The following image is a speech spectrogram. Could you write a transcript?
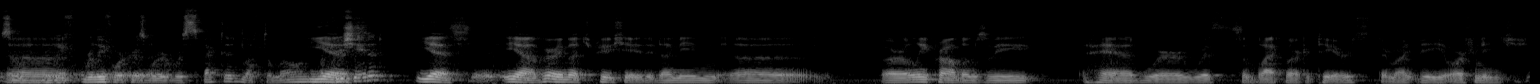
So Uh, relief, relief workers were respected, left alone, Yes. appreciated? Yes, yeah, very much appreciated. I mean, uh, our only problems we had were with some black marketeers. There might be orphanage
